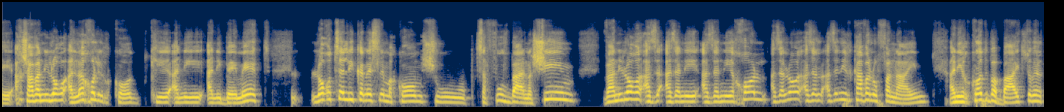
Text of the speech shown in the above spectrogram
אה, עכשיו אני לא, אני לא יכול לרקוד כי אני, אני באמת לא רוצה להיכנס למקום שהוא צפוף באנשים ואני לא, אז, אז, אני, אז אני יכול, אז אני, לא, אז, אז אני ארכב על אופניים, אני ארקוד בבית, זאת אומרת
